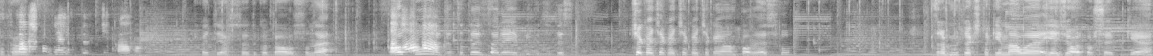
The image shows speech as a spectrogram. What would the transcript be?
taka... Patrz, to nie jest ciekawa. Czekaj, to ja sobie tylko to usunę. O kurde, co to jest za rybi? Co to jest... Czekaj, czekaj, czekaj, czekaj, ja mam pomysł. Zrobimy tu jakieś takie małe jeziorko szybkie.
